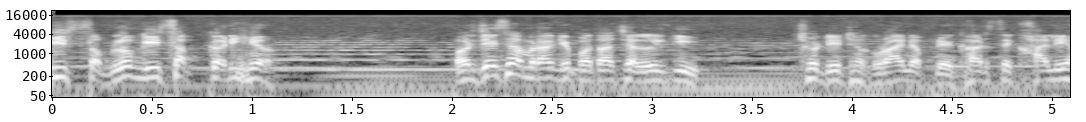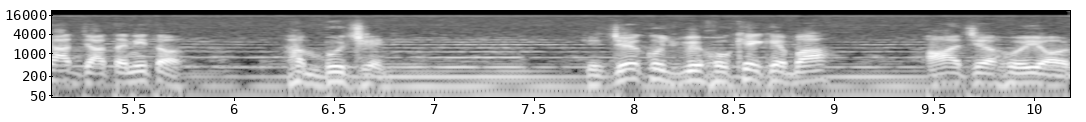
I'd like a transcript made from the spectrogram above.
ये सब लोग, ये सब करिया और जैसे हमरा के पता चल कि छोटी ठकुराइन अपने घर से खाली हाथ जाता नहीं तो हम बुझे नहीं। कि जे कुछ भी होके के बा, आ जा हुई और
